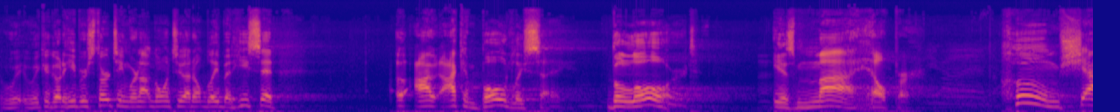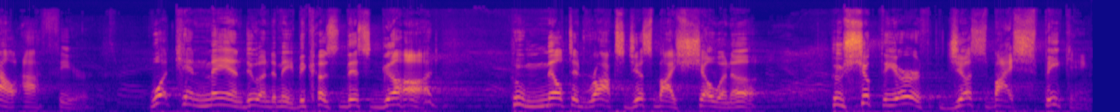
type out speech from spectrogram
We, we could go to Hebrews 13, we're not going to, I don't believe, but He said, I, I can boldly say, The Lord is my helper. Whom shall I fear? What can man do unto me? Because this God who melted rocks just by showing up, who shook the earth just by speaking,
